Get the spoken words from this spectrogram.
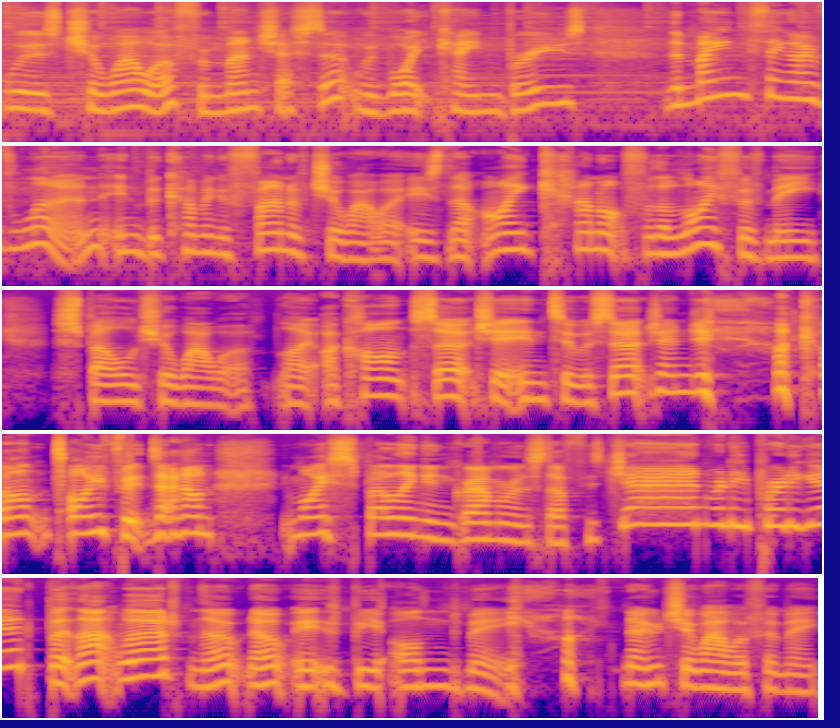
That was Chihuahua from Manchester with White Cane Bruise. The main thing I've learned in becoming a fan of Chihuahua is that I cannot, for the life of me, spell Chihuahua. Like, I can't search it into a search engine, I can't type it down. My spelling and grammar and stuff is generally pretty good, but that word, no, no, it is beyond me. no Chihuahua for me.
